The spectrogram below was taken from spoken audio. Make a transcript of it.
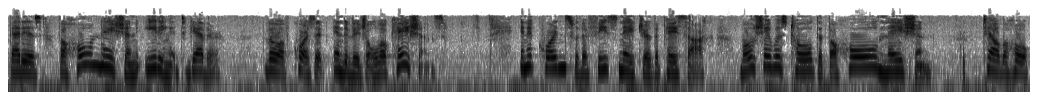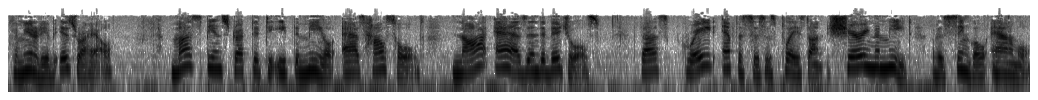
That is, the whole nation eating it together, though of course at individual locations. In accordance with the feast nature of the Pesach, Moshe was told that the whole nation, tell the whole community of Israel, must be instructed to eat the meal as household, not as individuals. Thus, great emphasis is placed on sharing the meat of a single animal.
